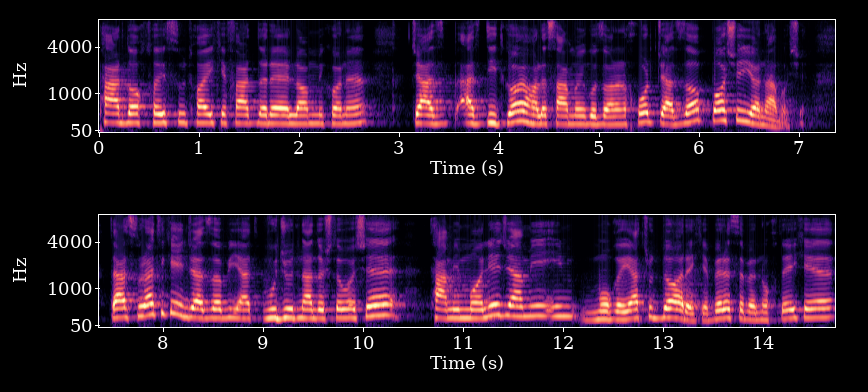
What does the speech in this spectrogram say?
پرداخت های سودهایی که فرد داره اعلام می‌کنه از دیدگاه حالا سرمایه گذاران خورد جذاب باشه یا نباشه. در صورتی که این جذابیت وجود نداشته باشه تامین مالی جمعی این موقعیت رو داره که برسه به نقطه ای که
